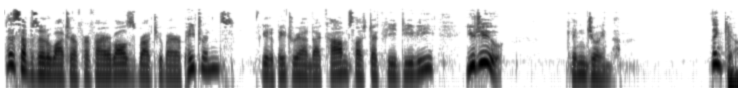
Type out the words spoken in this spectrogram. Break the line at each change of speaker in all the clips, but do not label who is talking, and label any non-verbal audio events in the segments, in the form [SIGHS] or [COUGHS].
This episode of Watch Out for Fireballs is brought to you by our patrons. If you go to patreon.com slash duckfeedtv, you too can join them. Thank you.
